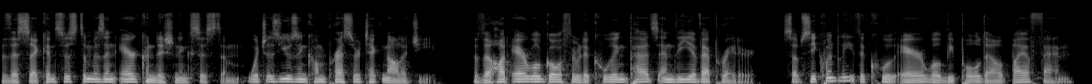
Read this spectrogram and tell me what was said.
The second system is an air conditioning system which is using compressor technology. The hot air will go through the cooling pads and the evaporator. Subsequently, the cool air will be pulled out by a fan.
